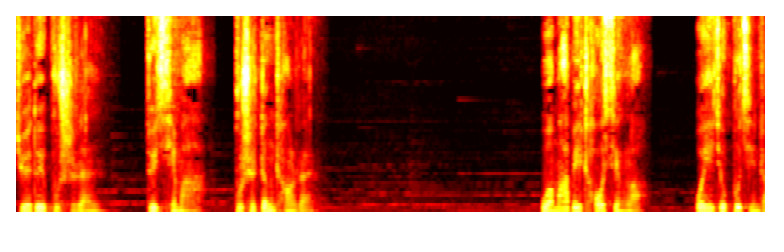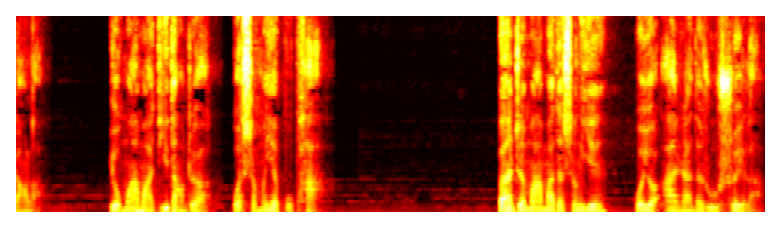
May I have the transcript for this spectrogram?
绝对不是人，最起码不是正常人。我妈被吵醒了，我也就不紧张了，有妈妈抵挡着，我什么也不怕。伴着妈妈的声音，我又安然的入睡了。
